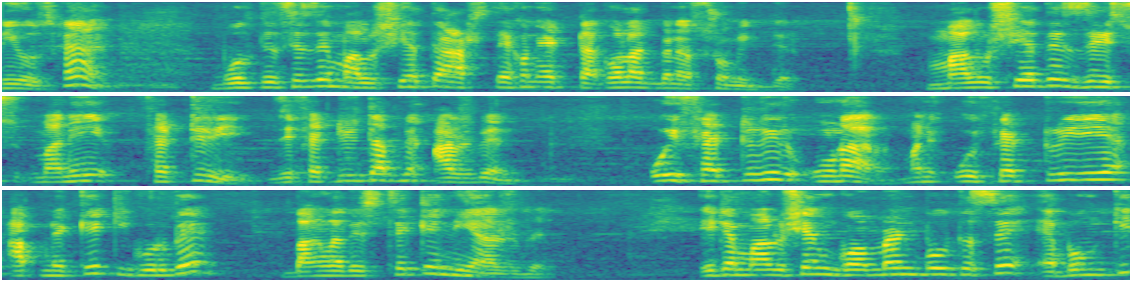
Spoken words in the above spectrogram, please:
নিউজ হ্যাঁ? বলতেছে যে মালয়েশিয়াতে আসতে এখন এক টাকাও লাগবে না শ্রমিকদের। মালয়েশিয়াতে যে মানে ফ্যাক্টরি যে ফ্যাক্টরিতে আপনি আসবেন, ওই ফ্যাক্টরির ওনার মানে ওই ফ্যাক্টরি আপনাকে কি করবে? বাংলাদেশ থেকে নিয়ে আসবে। এটা মালয়েশিয়ান গভর্নমেন্ট বলতেছে এবং কি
